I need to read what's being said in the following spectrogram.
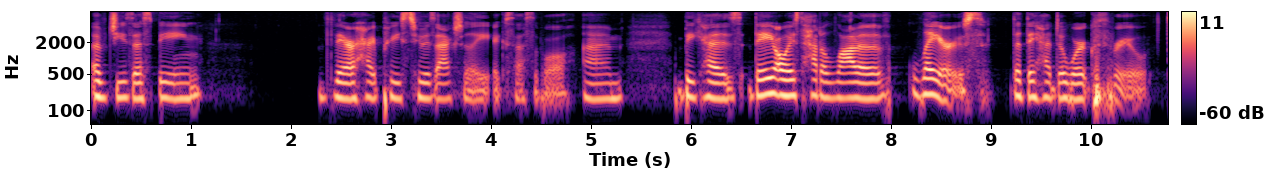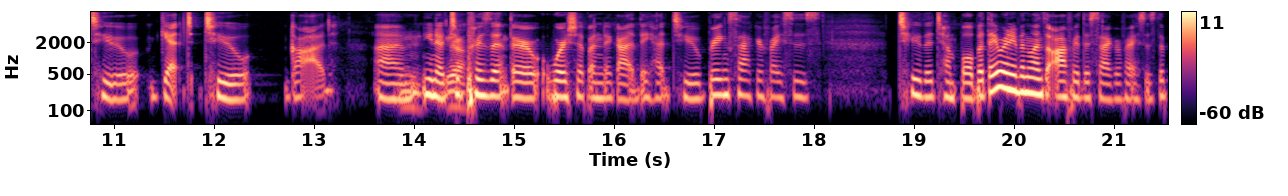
of Jesus being their high priest who is actually accessible um, because they always had a lot of layers that they had to work through to get to God. Um, you know, yeah. to present their worship unto God, they had to bring sacrifices to the temple, but they weren't even the ones that offered the sacrifices. The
